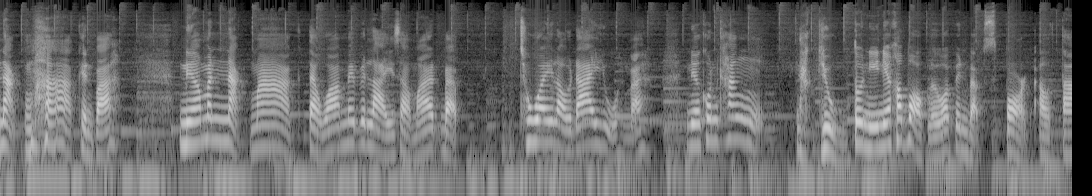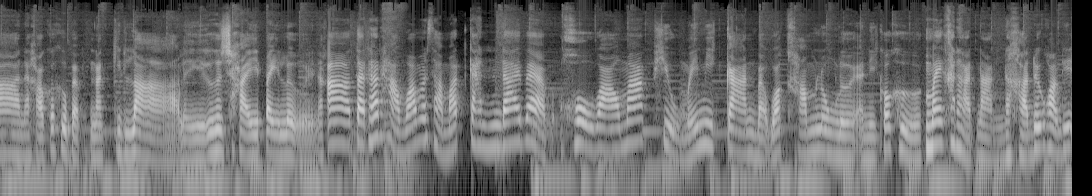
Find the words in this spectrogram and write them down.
หนักมากเห็นปะ เนื้อมันหนักมาก แต่ว่าไม่เป็นไรสามารถแบบช่วยเราได้อยู่เห็นปะเนื้อค่อนข้าง หนักอยู่ ตัวนี้เนี่ยเขาบอกเลยว่าเป็นแบบสปอร์ตอัลต้านะคะก็คือแบบนักกีฬาอะไรอย่างงี้ก็คือใช้ไปเลยนะคะอ่าแต่ถ้าถามว่ามันสามารถกันได้แบบโหว้าวมากผิวไม่มีการแบบว่าค้ำลงเลย อันนี้ก็คือไม่ขนาดนั้นนะคะ ด้วยความที่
